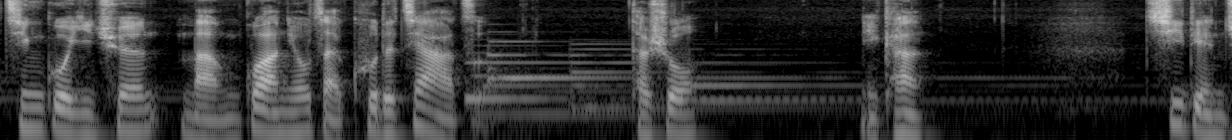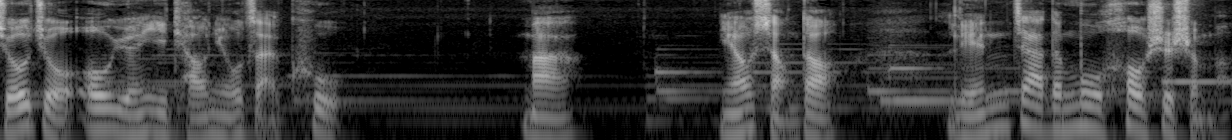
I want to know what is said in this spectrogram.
经过一圈满挂牛仔裤的架子，他说：“你看，七点九九欧元一条牛仔裤。妈，你要想到廉价的幕后是什么？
